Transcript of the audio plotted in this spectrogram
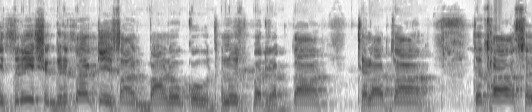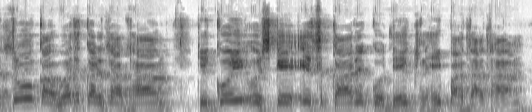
इतनी शीघ्रता के साथ बाणों को धनुष पर रखता, चलाता तथा शत्रुओं का वध करता था कि कोई उसके इस कार्य को देख नहीं पाता था।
